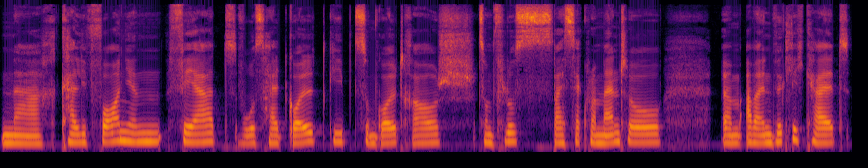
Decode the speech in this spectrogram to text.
nach Kalifornien fährt, wo es halt Gold gibt zum Goldrausch, zum Fluss bei Sacramento. Ähm, aber in Wirklichkeit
